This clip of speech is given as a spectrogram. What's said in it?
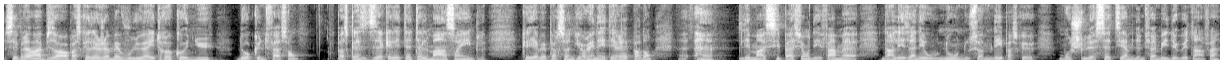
C'est vraiment bizarre parce qu'elle n'a jamais voulu être reconnue d'aucune façon parce qu'elle se disait qu'elle était tellement simple qu'il y avait personne qui aurait un intérêt, pardon. L'émancipation des femmes euh, dans les années où nous, nous sommes nés, parce que moi, je suis le septième d'une famille de huit enfants.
